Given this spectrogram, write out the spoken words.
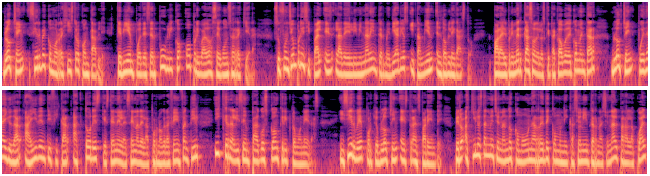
Blockchain sirve como registro contable, que bien puede ser público o privado según se requiera. Su función principal es la de eliminar intermediarios y también el doble gasto. Para el primer caso de los que te acabo de comentar, blockchain puede ayudar a identificar actores que estén en la escena de la pornografía infantil y que realicen pagos con criptomonedas. Y sirve porque blockchain es transparente, pero aquí lo están mencionando como una red de comunicación internacional para la cual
